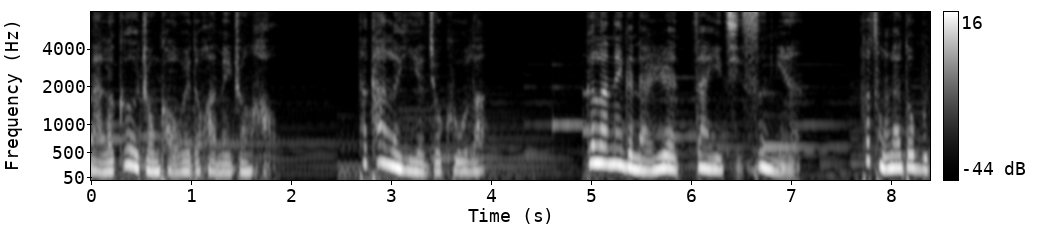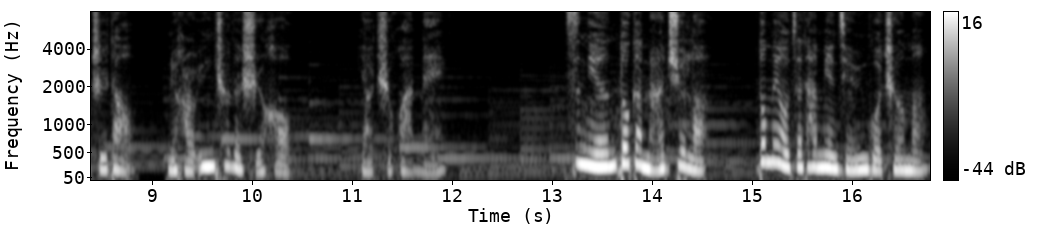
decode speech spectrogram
买了各种口味的话没装好。他看了一眼就哭了。跟了那个男人在一起四年，他从来都不知道女孩晕车的时候要吃话梅。四年都干嘛去了？都没有在他面前晕过车吗？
